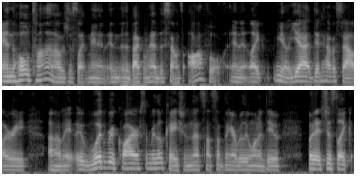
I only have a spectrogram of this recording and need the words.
and the whole time i was just like man in, in the back of my head this sounds awful. And it like you know yeah it did have a salary. Um, it, it would require some relocation. That's not something i really want to do. But it's just like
